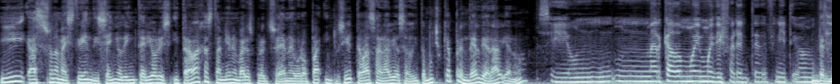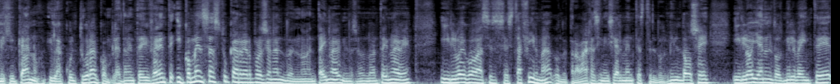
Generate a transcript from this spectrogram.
y haces una maestría en diseño de interiores y trabajas también en varios proyectos allá en Europa, inclusive te vas a Arabia Saudita, mucho que aprender de Arabia, ¿no? Sí, un, un mercado muy, muy diferente, definitivamente. Del mexicano y la cultura completamente diferente. Y comienzas tu carrera profesional en el 99, 1999 y luego haces esta firma donde trabajas inicialmente hasta el 2012 y luego ya en el 2020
